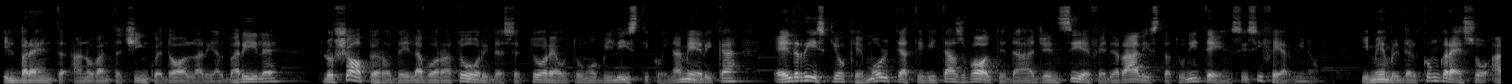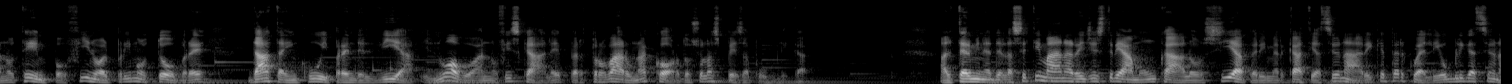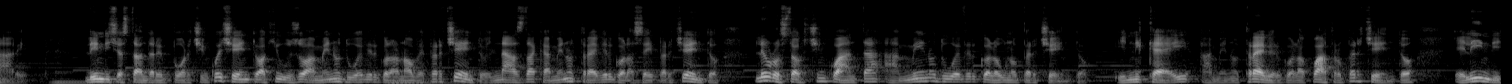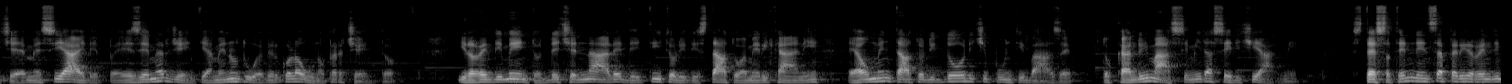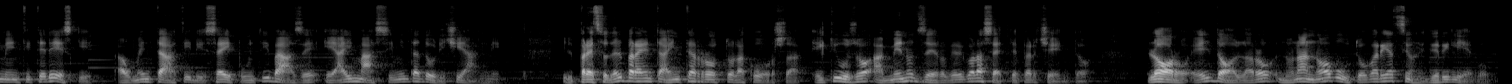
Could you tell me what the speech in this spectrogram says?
Il Brent a 95 dollari al barile, lo sciopero dei lavoratori del settore automobilistico in America e il rischio che molte attività svolte da agenzie federali statunitensi si fermino. I membri del Congresso hanno tempo fino al 1 ottobre, data in cui prende il via il nuovo anno fiscale, per trovare un accordo sulla spesa pubblica. Al termine della settimana registriamo un calo sia per i mercati azionari che per quelli obbligazionari. L'indice Standard Poor's 500 ha chiuso a meno 2,9%, il Nasdaq a meno 3,6%, l'Eurostock 50 a meno 2,1%, il Nikkei a meno 3,4% e l'indice MSI dei paesi emergenti a meno 2,1%. Il rendimento decennale dei titoli di Stato americani è aumentato di 12 punti base, toccando i massimi da 16 anni. Stessa tendenza per i rendimenti tedeschi, aumentati di 6 punti base e ai massimi da 12 anni. Il prezzo del Brent ha interrotto la corsa e chiuso a meno 0,7%. L'oro e il dollaro non hanno avuto variazioni di rilievo.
